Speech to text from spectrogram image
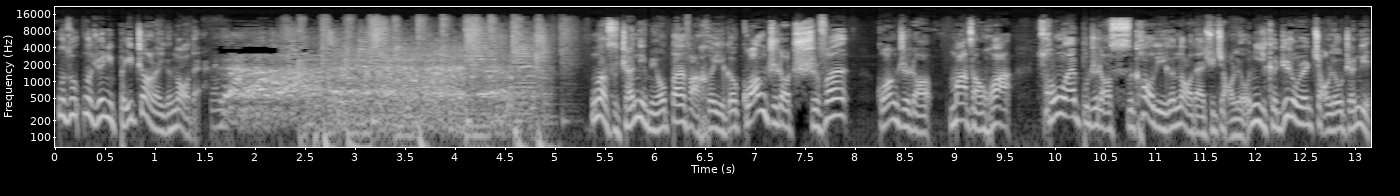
我就我觉得你白长了一个脑袋，我是真的没有办法和一个光知道吃饭、光知道骂脏话、从来不知道思考的一个脑袋去交流。你跟这种人交流，真的，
